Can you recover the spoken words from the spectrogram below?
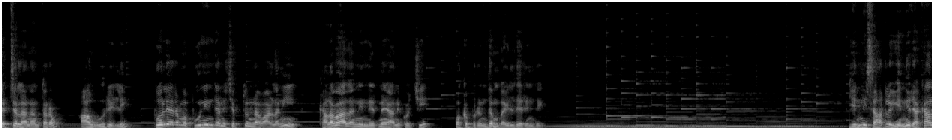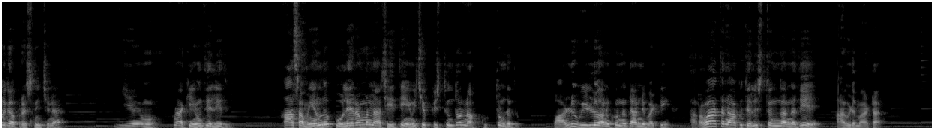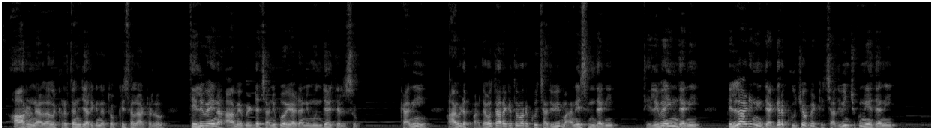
చర్చల అనంతరం ఆ ఊరెళ్ళి పోలేరమ్మ పూనిందని చెప్తున్న వాళ్ళని కలవాలని నిర్ణయానికి వచ్చి ఒక బృందం బయలుదేరింది. ఎన్నిసార్లు ఎన్ని రకాలుగా ప్రశ్నించినా ఏమో నాకేమి తెలియదు ఆ సమయంలో పోలేరమ్మ నా చేతి ఏమి చెప్పిస్తుందో నాకు గుర్తుండదు. వాళ్ళు వీళ్ళు అనుకున్న దాన్ని బట్టి తర్వాత నాకు తెలుస్తుందన్నదే ఆవిడ మాట. ఆరు నెలల క్రితం జరిగిన తొక్కిసలాటలో తెలివైన ఆమె బిడ్డ చనిపోయాడని ముందే తెలుసు. కానీ ఆవిడ పదవ తరగతి వరకు చదివి మానేసిందని తెలివైందని పిల్లాడిని దగ్గర కూర్చోబెట్టి చదివించుకునేదని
